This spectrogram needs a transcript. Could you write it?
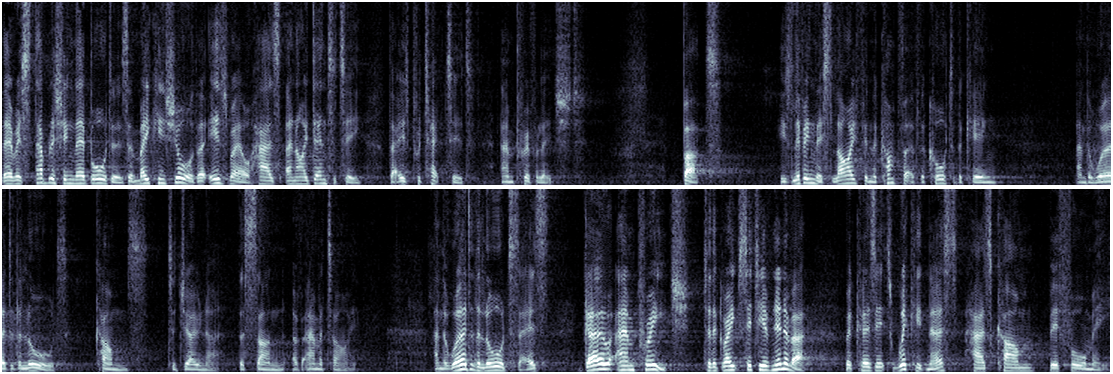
They're establishing their borders and making sure that Israel has an identity that is protected and privileged. But he's living this life in the comfort of the court of the king, and the word of the Lord comes to Jonah, the son of Amittai. And the word of the Lord says, Go and preach to the great city of Nineveh, because its wickedness has come before me.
